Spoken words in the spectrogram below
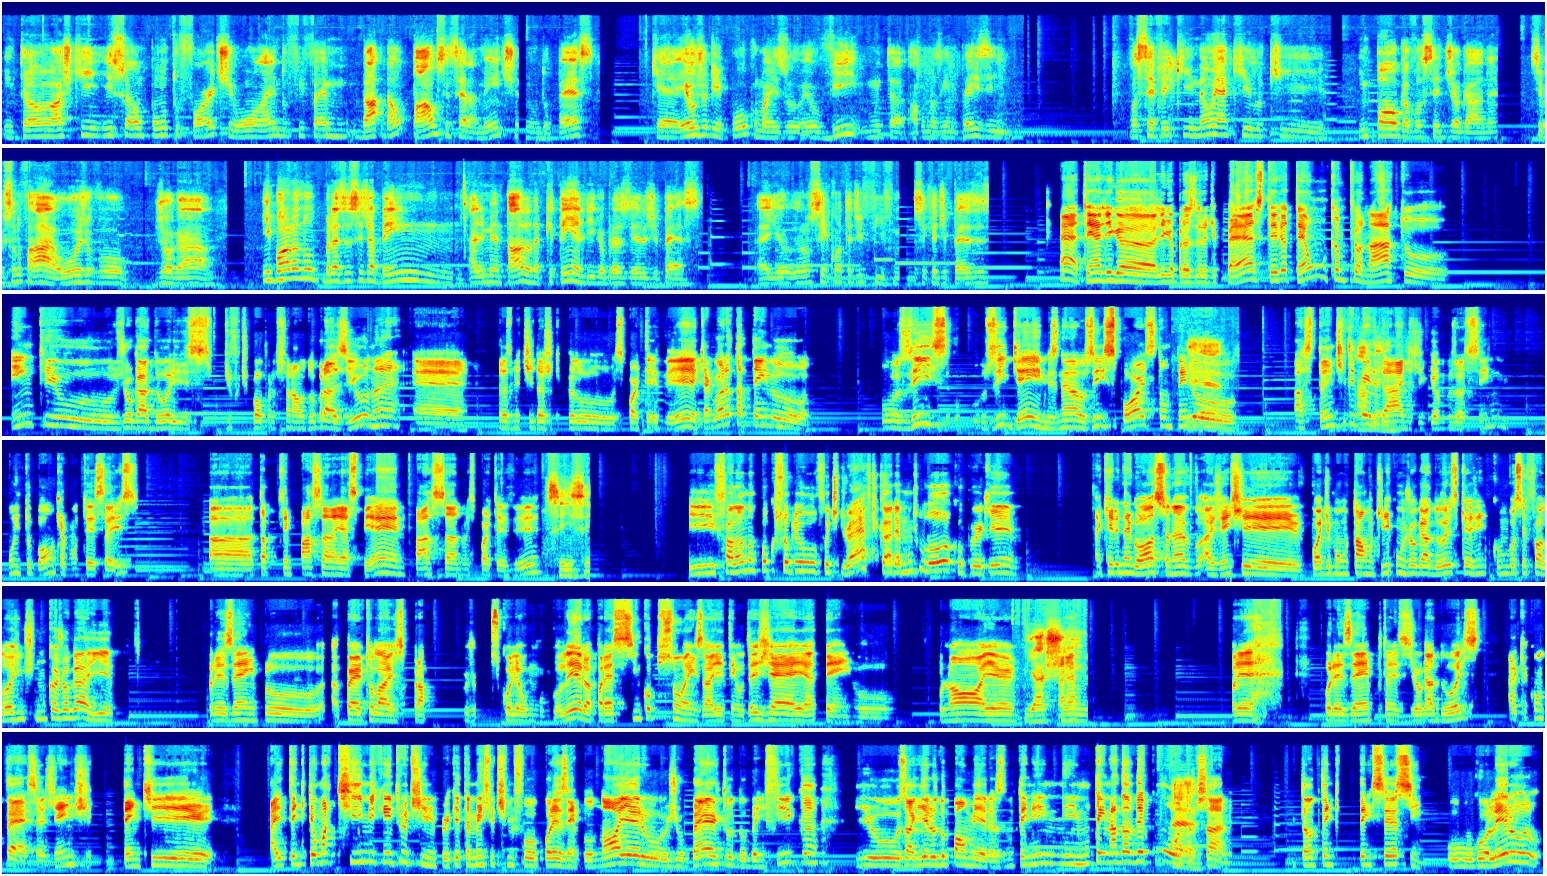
Então eu acho que isso é um ponto forte. O online do FIFA é, dá, dá um pau, sinceramente, no do PES. Que é, eu joguei pouco, mas eu, eu vi muita, algumas gameplays e você vê que não é aquilo que empolga você de jogar, né? Tipo, você não fala, ah, hoje eu vou jogar. Embora no Brasil seja bem alimentado, né? Porque tem a Liga Brasileira de PES. Aí eu, eu não sei quanto é de FIFA, mas eu sei que é de PES É, tem a Liga, Liga Brasileira de PES. Teve até um campeonato entre os jogadores de futebol profissional do Brasil, né? É, transmitido acho que pelo Sport TV, que agora tá tendo os os e-games, né? Os e-sports estão tendo Yeah. bastante liberdade, digamos assim. Muito bom que aconteça isso. Ah, tá, sempre passa na ESPN, passa no Sport TV. Sim, sim. E falando um pouco sobre o Foot Draft, cara, é muito louco, porque aquele negócio, né? A gente pode montar um time com jogadores que a gente, como você falou, a gente nunca jogaria. Por exemplo, aperto lá para escolher um goleiro, aparece cinco opções. Aí tem o De Gea, tem o, o Neuer, E a Shen, por, por exemplo, tem esses jogadores. O que acontece? A gente tem que. Aí tem que ter uma química entre o time, porque também se o time for, por exemplo, o Neuer, o Gilberto do Benfica e o zagueiro do Palmeiras, não tem nem, nenhum tem nada a ver com o outro, É. sabe? Então tem que, tem que ser assim. O goleiro,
